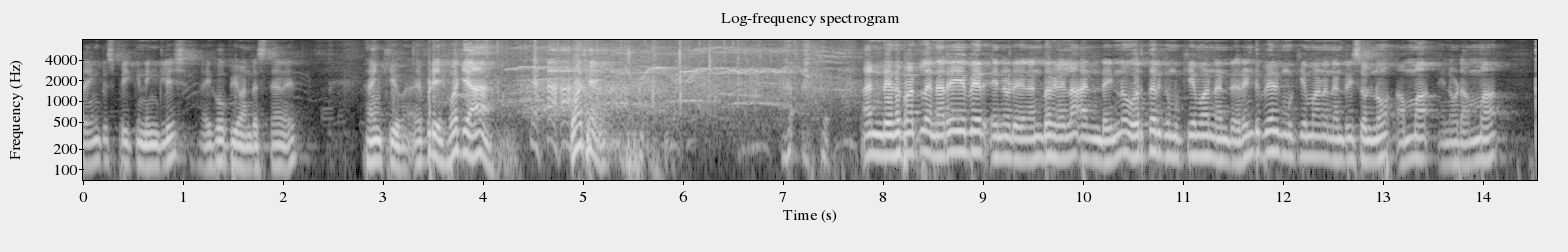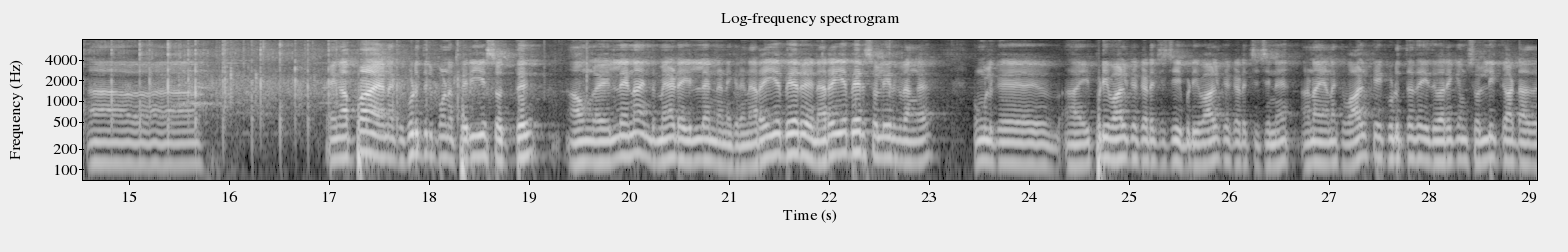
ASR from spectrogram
trying to speak in English I hope you understand it thank you எப்படி? ஓகே ஓகே அண்ட் இந்த பாட்டில் நிறைய பேர் என்னுடைய நண்பர்கள் எல்லாம் அண்ட் இன்னும் ஒருத்தருக்கு முக்கியமான நன்றி ரெண்டு பேருக்கு முக்கியமான நன்றி சொல்லணும். அம்மா என்னோட அம்மா. எங்கள் அப்பா எனக்கு கொடுத்துட்டு போன பெரிய சொத்து. அவங்க இல்லைன்னா இந்த மேடை இல்லைன்னு நினைக்கிறேன். நிறைய பேர் நிறைய பேர் சொல்லியிருக்கிறாங்க. உங்களுக்கு இப்படி வாழ்க்கை கிடச்சிச்சு இப்படி வாழ்க்கை கிடச்சிச்சின்னு. ஆனால் எனக்கு வாழ்க்கை கொடுத்ததை இது வரைக்கும் சொல்லி காட்டாத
